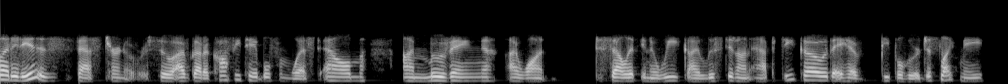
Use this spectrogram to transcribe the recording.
but it is fast turnover. So I've got a coffee table from West Elm. I'm moving. I want to sell it in a week. I list it on AptDeco. They have people who are just like me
